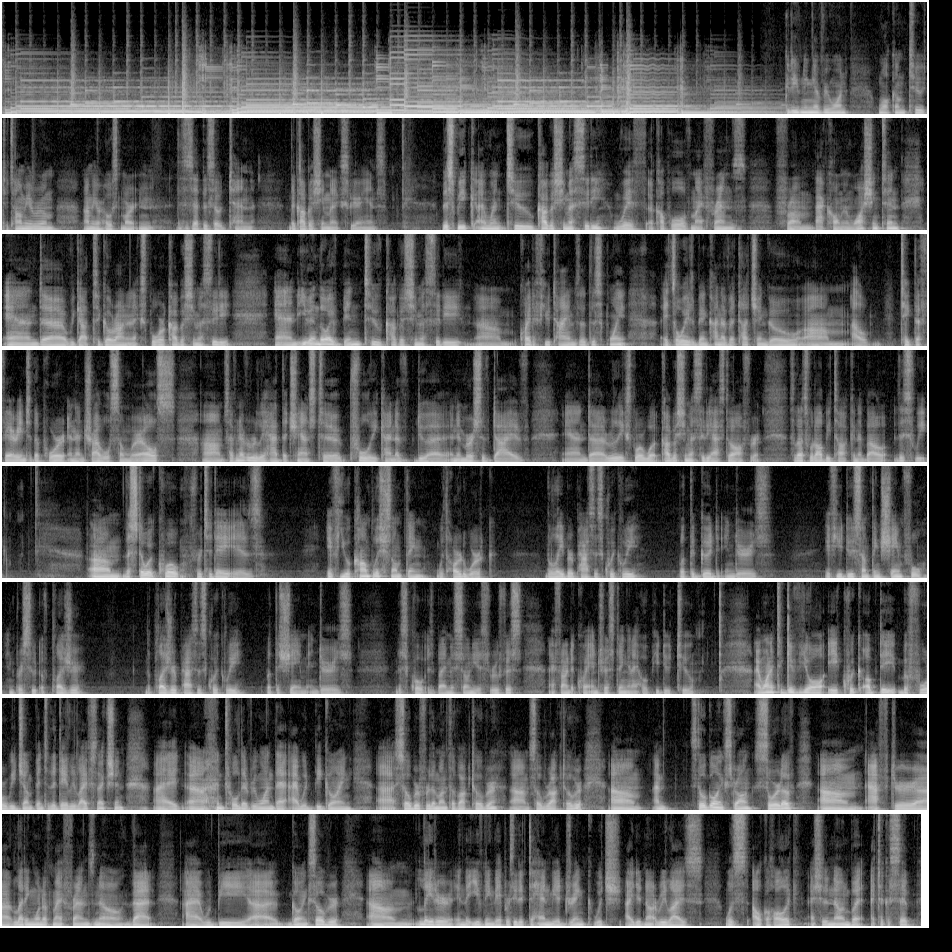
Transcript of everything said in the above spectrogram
Good evening, everyone. Welcome to Tatami Room. I'm your host, Martin. This is episode 10, The Kagoshima Experience. This week, I went to Kagoshima City with a couple of my friends from back home in Washington, and uh, we got to go around and explore Kagoshima City. And even though I've been to Kagoshima City um, quite a few times at this point, it's always been kind of a touch and go. Um, I'll take the ferry into the port and then travel somewhere else. Um, so I've never really had the chance to fully kind of do a, an immersive dive and uh, really explore what Kagoshima City has to offer. So that's what I'll be talking about this week. Um, the Stoic quote for today is If you accomplish something with hard work, the labor passes quickly, but the good endures. If you do something shameful in pursuit of pleasure, the pleasure passes quickly, but the shame endures. This quote is by Musonius Rufus. I found it quite interesting, and I hope you do too. I wanted to give you all a quick update before we jump into the daily life section. I uh, told everyone that I would be going uh, sober for the month of October, um, sober October. Um, I'm still going strong, sort of, um, after uh, letting one of my friends know that I would be uh, going sober. Um, later in the evening, they proceeded to hand me a drink, which I did not realize was alcoholic. I should have known, but I took a sip.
